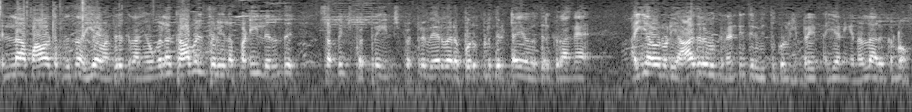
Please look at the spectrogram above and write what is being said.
எல்லா மாவட்டத்திலிருந்து ஐயா வந்திருக்கிறாங்க. இவங்க எல்லாம் காவல்துறையில பணியில இருந்து சப் இன்ஸ்பெக்டர் இன்ஸ்பெக்டர் வேறு வேற பொறுப்புலேருந்து ரிட்டையர் வந்திருக்கிறாங்க. ஐயா அவருடைய ஆதரவுக்கு நன்றி தெரிவித்துக் கொள்கின்றேன். ஐயா நீங்க நல்லா இருக்கணும்.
